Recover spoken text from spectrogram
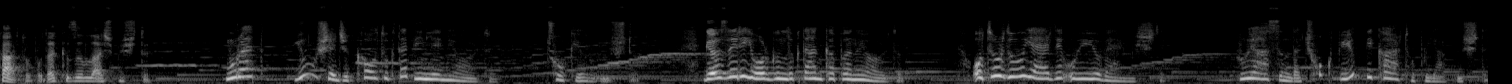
kar topu da kızıllaşmıştı. Murat yumuşacık koltukta dinleniyordu. Çok yorulmuştu. Gözleri yorgunluktan kapanıyordu. Oturduğu yerde uyuyuvermişti. Rüyasında çok büyük bir kar topu yapmıştı.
